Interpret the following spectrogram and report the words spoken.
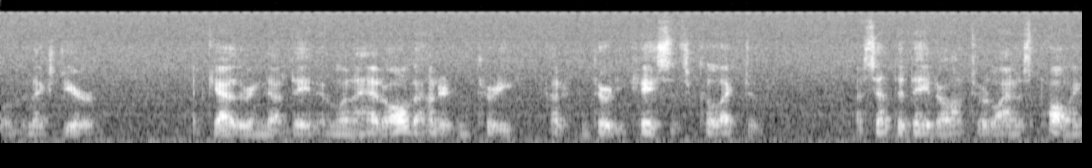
over the next year at gathering that data. And when I had all the 130, 130 cases collected, I sent the data on to Linus Pauling,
